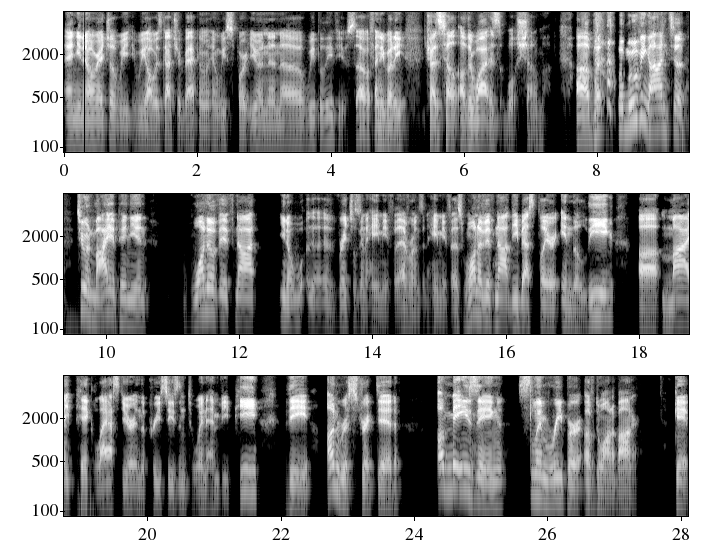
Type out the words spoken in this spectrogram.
and you know, Rachel, we we always got your back, and, and we support you, and then uh, we believe you. So if anybody tries to tell otherwise, we'll shut them up. Uh, but but moving on to to, in my opinion, one of if not, you know, uh, uh, Rachel's gonna hate me for everyone's gonna hate me for this. One of if not the best player in the league. Uh, my pick last year in the preseason to win MVP, the unrestricted, amazing Slim Reaper of DeWanna Bonner. Gabe,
